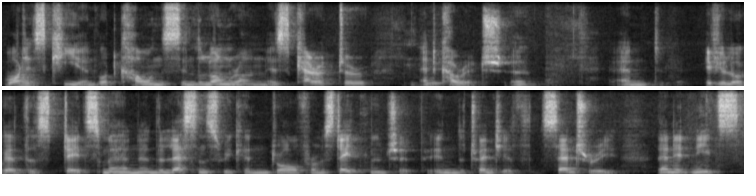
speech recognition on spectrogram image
what is key and what counts in the long run is character and mm-hmm. courage. Uh, and if you look at the statesmen and the lessons we can draw from statesmanship in the 20th century, then it needs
